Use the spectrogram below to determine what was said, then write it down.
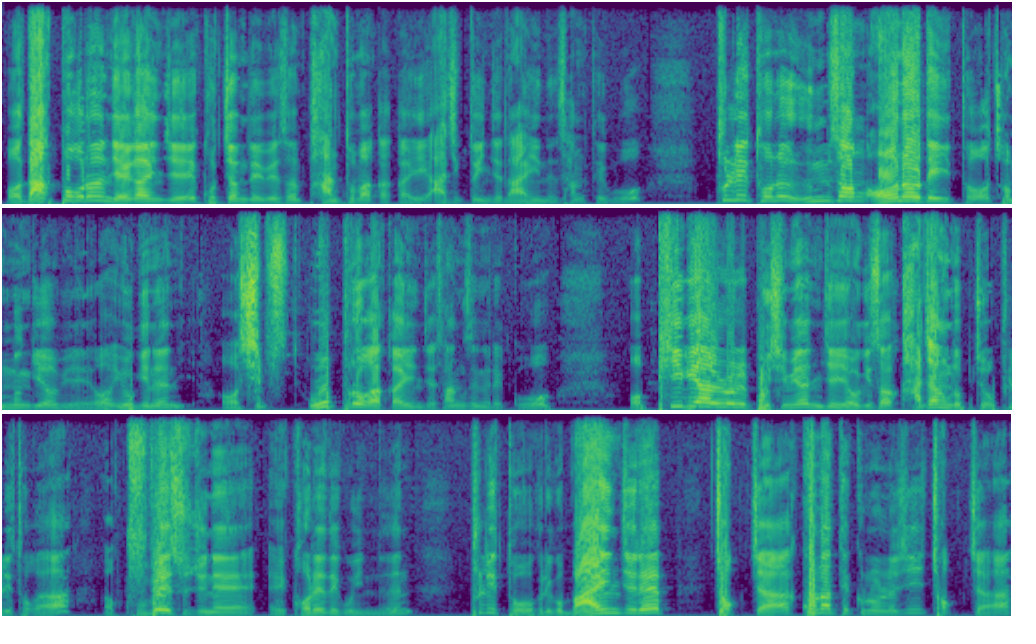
어, 낙폭으로는 얘가 이제 고점 대비해서 반토막 가까이 아직도 이제 나 있는 상태고 플리토는 음성 언어 데이터 전문 기업이에요. 여기는 어, 15% 가까이 이제 상승을 했고 어, PBR를 보시면 이제 여기서 가장 높죠. 플리토가 어, 9배 수준에 거래되고 있는 플리토 그리고 마인즈랩 적자, 코난 테크놀로지 적자.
